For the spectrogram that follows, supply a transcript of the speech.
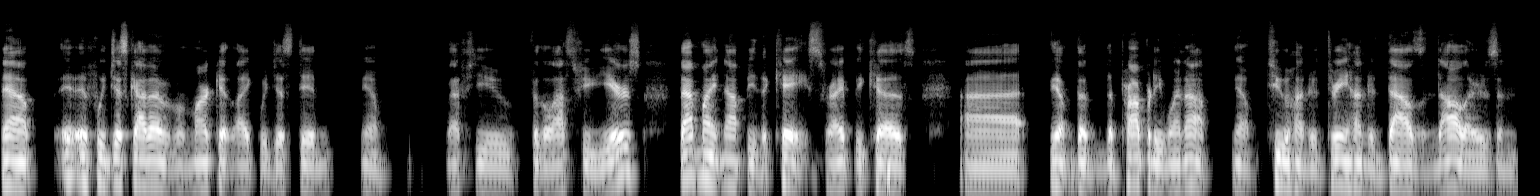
now, if we just got out of a market like we just did, you know, a few for the last few years, that might not be the case, right? Because uh, you know the the property went up, you know, two hundred, three hundred thousand dollars, and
